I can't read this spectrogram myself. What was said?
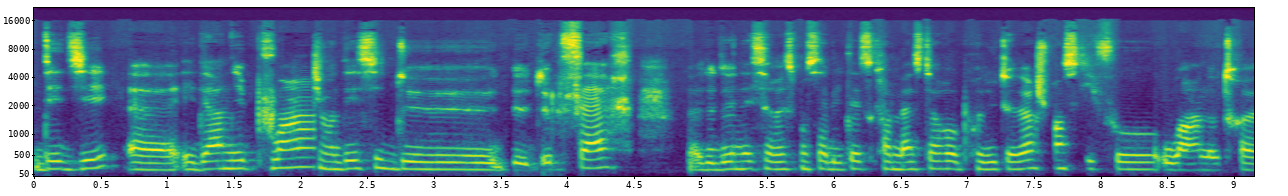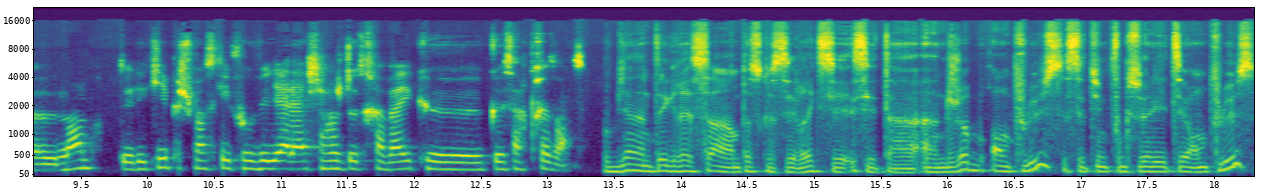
dédié. Euh, et dernier point, si on décide de, de, le faire, euh, de donner ses responsabilités de Scrum Master au Product Owner, je pense qu'il faut, ou à un autre membre de l'équipe, je pense qu'il faut veiller à la charge de travail que, que ça représente. Il faut bien intégrer ça, hein, parce que c'est vrai que c'est un, un job en plus, c'est une fonctionnalité en plus.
